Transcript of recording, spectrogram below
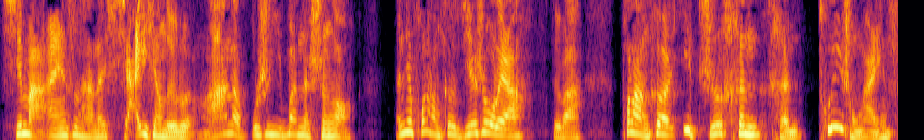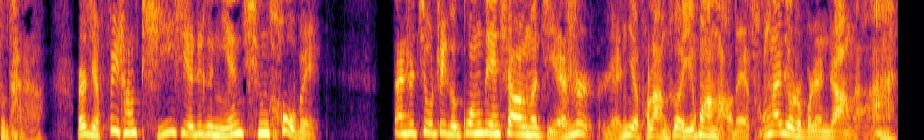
起码爱因斯坦的狭义相对论啊，那不是一般的深奥，人家普朗克就接受了呀，对吧？普朗克一直很很推崇爱因斯坦啊，而且非常提携这个年轻后辈。但是就这个光电效应的解释，人家普朗克一晃脑袋，从来就是不认账的啊！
